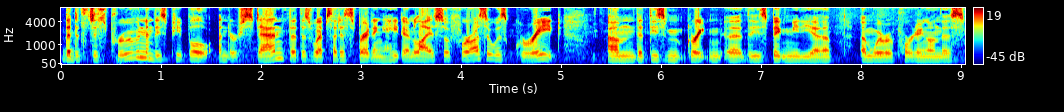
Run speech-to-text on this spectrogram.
that it's disproven and these people understand that this website is spreading hate and lies. So for us, it was great um, that these great uh, these big media um, were reporting on this.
